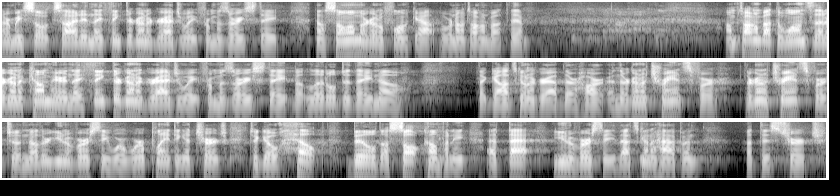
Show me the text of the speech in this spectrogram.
They're going to be so excited and they think they're going to graduate from Missouri State. Now, some of them are going to flunk out, but we're not talking about them. I'm talking about the ones that are going to come here and they think they're going to graduate from Missouri State, but little do they know that God's going to grab their heart and they're going to transfer they're going to transfer to another university where we're planting a church to go help build a salt company at that university. That's going to happen at this church.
